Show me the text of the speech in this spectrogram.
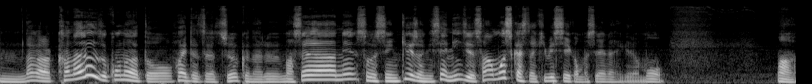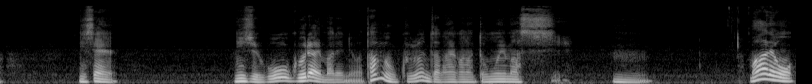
うん、だから必ずこの後ファイターズが強くなる。まあそれはね、その新球場2023はもしかしたら厳しいかもしれないけども、まあ2025ぐらいまでには多分来るんじゃないかなと思いますし、うん。まあでも、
